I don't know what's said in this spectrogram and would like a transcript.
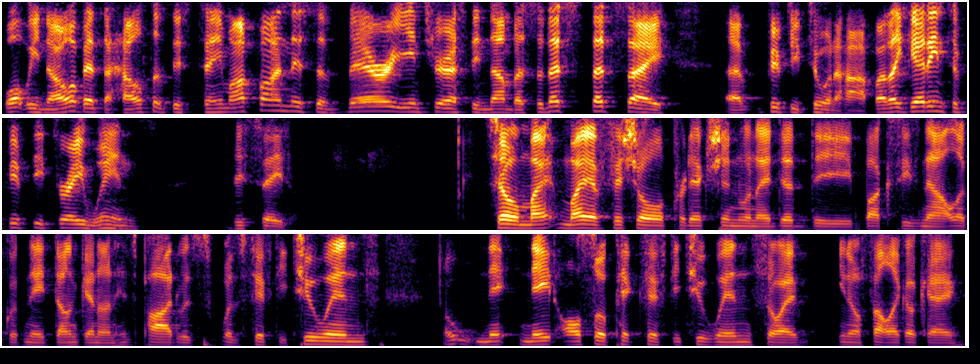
what we know about the health of this team, I find this a very interesting number. So let's, let's say uh, 52 and a half. Are they getting to 53 wins this season? So my my official prediction when I did the Buck season outlook with Nate Duncan on his pod was was 52 wins. Oh, Nate, Nate also picked 52 wins, so I, you know, felt like okay,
